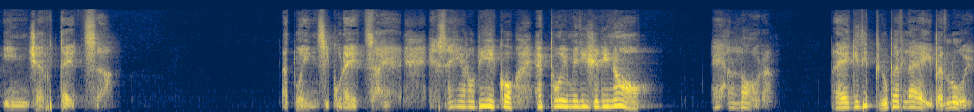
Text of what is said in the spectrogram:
incertezza, la tua insicurezza. E, e se glielo dico e poi mi dice di no, e allora preghi di più per lei, per lui.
